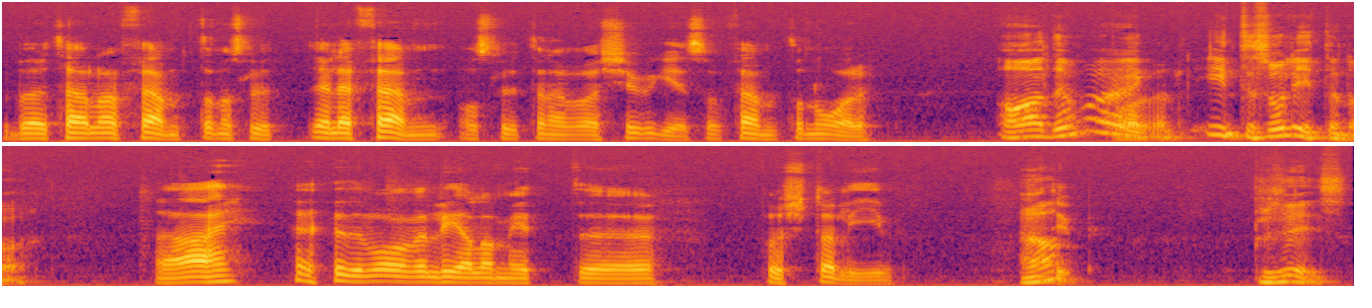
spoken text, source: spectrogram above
Jag började tävla 15 och slut, eller 5 och slutade när jag var 20, så 15 år. Ja, det var, var inte så liten då. Nej, det var väl hela mitt uh, första liv. Ja, typ. precis.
